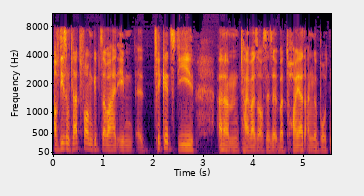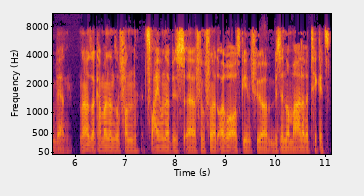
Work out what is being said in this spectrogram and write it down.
Auf diesen Plattformen gibt's aber halt eben äh, Tickets, die ähm, teilweise auch sehr, sehr überteuert angeboten werden. Na, also kann man dann so von 200 bis äh, 500 Euro ausgeben für ein bisschen normalere Tickets.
